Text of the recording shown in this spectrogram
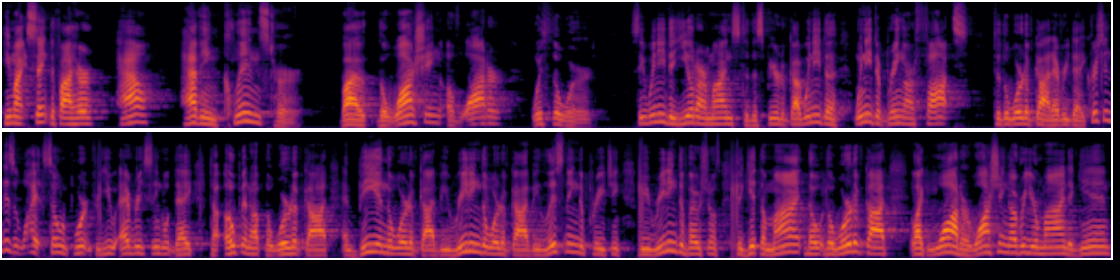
He might sanctify her. How? Having cleansed her by the washing of water with the Word. See, we need to yield our minds to the Spirit of God. We need to, we need to bring our thoughts to the Word of God every day. Christian, this is why it's so important for you every single day to open up the Word of God and be in the Word of God, be reading the Word of God, be listening to preaching, be reading devotionals to get the mind, the, the Word of God like water washing over your mind again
